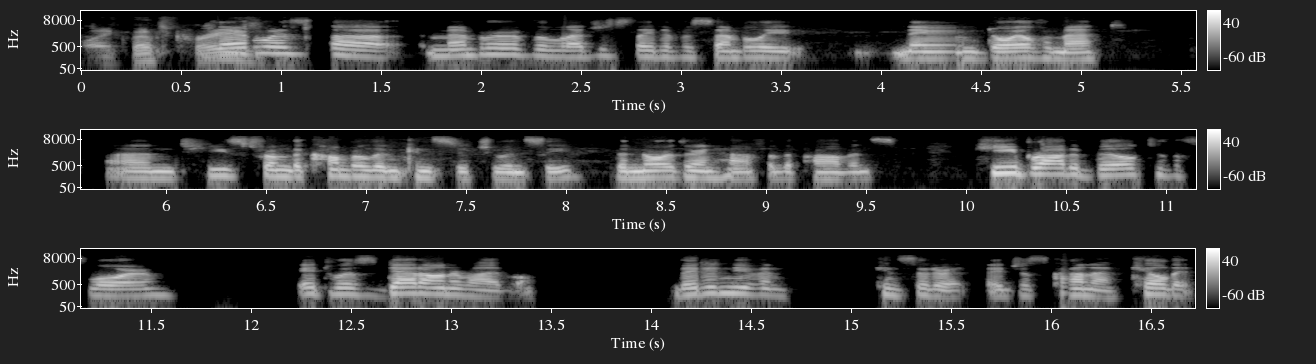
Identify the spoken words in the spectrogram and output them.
like, that's crazy. There was a member of the Legislative Assembly named Doyle Vermette and he's from the Cumberland constituency, the northern half of the province. He brought a bill to the floor. It was dead on arrival. They didn't even consider it, they just kind of killed it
